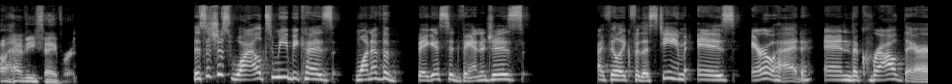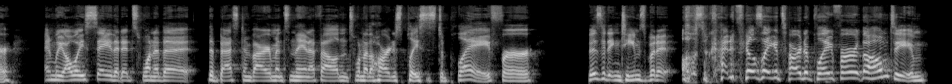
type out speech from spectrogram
a heavy favorite. This is just wild to me because one of the biggest advantages I feel like for this team is Arrowhead and the crowd there. And we always say that it's one of the the best environments in the NFL and it's one of the hardest places to play for visiting teams, but it also kind of feels like it's hard to play for the home team.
